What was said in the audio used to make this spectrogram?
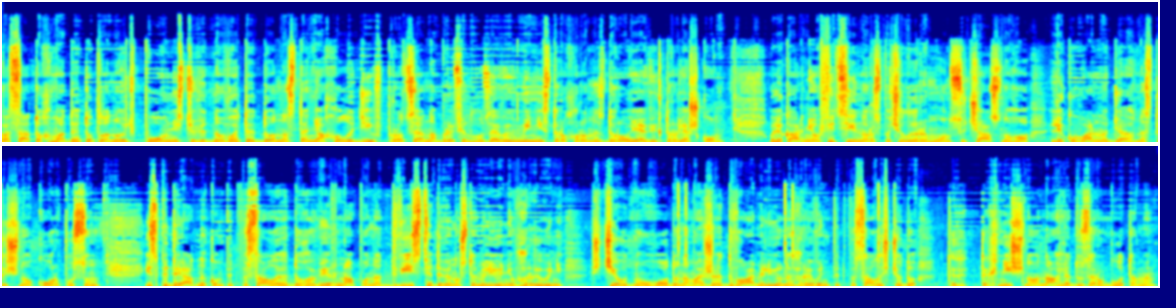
Фасад Охмадиту планують повністю відновити до настання холодів. Про це на брифінгу заявив міністр охорони здоров'я Віктор Ляшко. У лікарні офіційно розпочали ремонт сучасного лікувально-діагностичного корпусу. Із підрядником підписали договір на понад 290 мільйонів гривень. Ще одну угоду на майже 2 мільйони гривень підписали щодо технічного нагляду за роботами.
